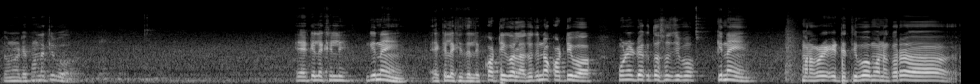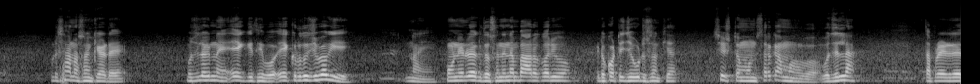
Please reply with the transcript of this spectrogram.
ତେଣୁ ଏଠି କ'ଣ ଲେଖିବ ଏକ ଲେଖିଲି କି ନାହିଁ ଏକ ଲେଖିଦେଲି କଟିଗଲା ଯଦି ନ କଟିବ ପୁଣି ଏଇଠୁ ଏକ ଦଶ ଯିବ କି ନାହିଁ ମନେକର ଏଇଟା ଥିବ ମନେକର ଗୋଟେ ସାନ ସଂଖ୍ୟାଟେ ବୁଝିଲ କି ନାହିଁ ଏକ ଥିବ ଏକରୁ ଦୁଇ ଯିବ କି ନାହିଁ ପୁଣି ଏଇଠୁ ଏକ ଦଶ ଦିନ ବାର କରିବ ଏଇଠୁ କଟିଯିବ ଗୋଟେ ସଂଖ୍ୟା ସିଷ୍ଟମ୍ ଅନୁସାରେ କାମ ହେବ ବୁଝିଲା ତାପରେ ଏଇଟା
